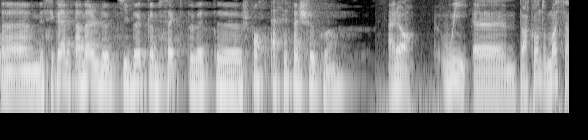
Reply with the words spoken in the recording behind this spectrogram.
Euh, mais c'est quand même pas mal de petits bugs comme ça qui peuvent être, euh, je pense, assez fâcheux quoi. Alors, oui, euh, par contre, moi, ça,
